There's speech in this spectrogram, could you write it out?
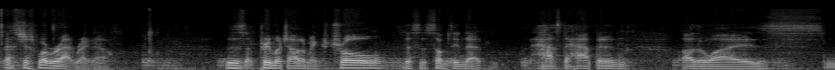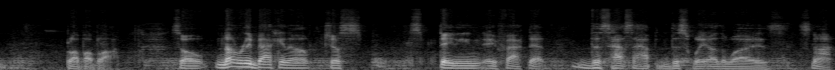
that's just where we're at right now. This is pretty much out of my control. This is something that has to happen, otherwise, blah blah blah. So not really backing out, just stating a fact that this has to happen this way, otherwise it's not.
